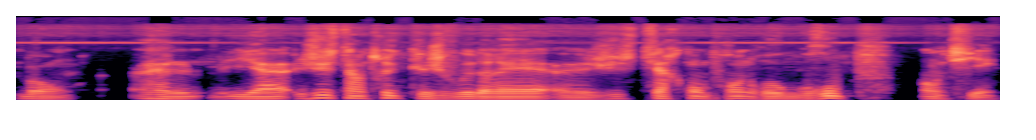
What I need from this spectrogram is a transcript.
bon, il y a juste un truc que je voudrais euh, juste faire comprendre au groupe entier.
